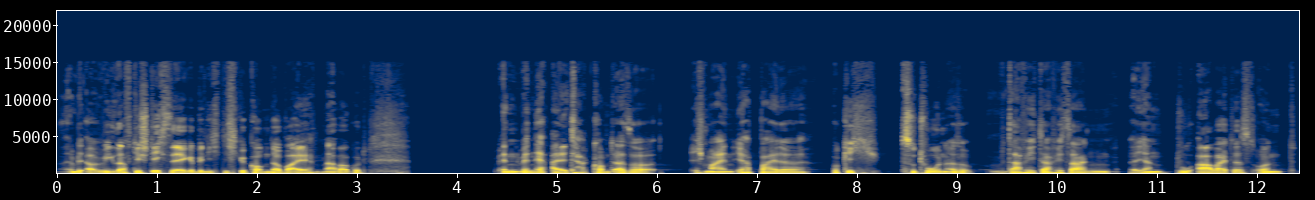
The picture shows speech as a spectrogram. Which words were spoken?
Aber wie gesagt, auf die Stichsäge bin ich nicht gekommen dabei. Aber gut. Wenn, wenn der Alltag kommt, also ich meine, ihr habt beide wirklich zu tun. Also darf ich, darf ich sagen, Jan, du arbeitest und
